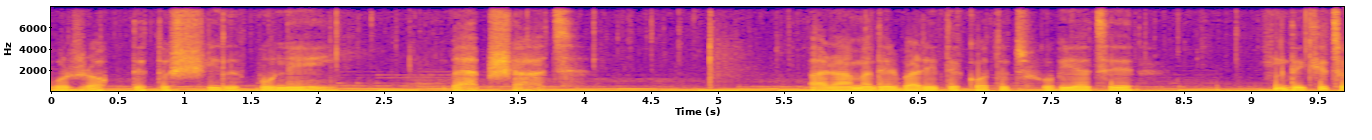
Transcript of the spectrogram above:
ওর রক্তে তো শিল্প নেই, ব্যবসা আছে। আর আমাদের বাড়িতে কত ছবি আছে, দেখেছ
